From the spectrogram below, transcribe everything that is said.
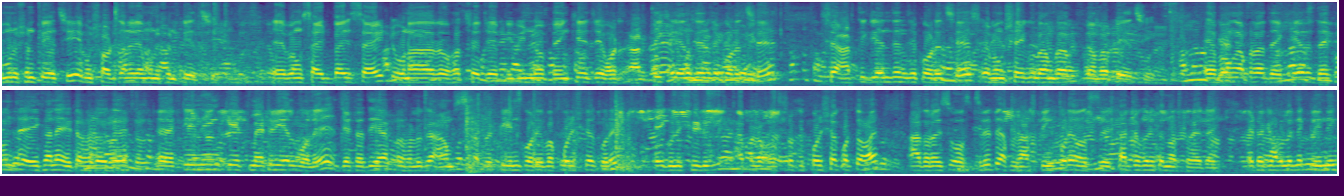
এমুনেশন পেয়েছি এবং শর্ট গানের এমুনেশন পেয়েছি। এবং সাইড বাই সাইড ওনার হচ্ছে যে বিভিন্ন ব্যাংকে যে আর্থিক লেনদেন যে করেছে, সে আর্থিক লেনদেন যে করেছে এবং সেইগুলো আমরা আমরা পেয়েছি। এবং আপনারা দেখে, দেখুন যে এখানে এটা হলো ক্লিনিং কিট ম্যাটেরিয়াল বলে, যেটা দিয়ে আপনার হলো আর্মস আপনার ক্লিন করে বা পরিষ্কার করে এইগুলি শিডিউল আপনার অস্ত্রকে পরিষ্কার করতে হয়। আদারওয়াইজ অস্ত্রেতে আপনার রাস্টিং করে অস্ত্রের কার্যকারিতা নষ্ট হয়ে যায়। এটাকে বলে ক্লিনিং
